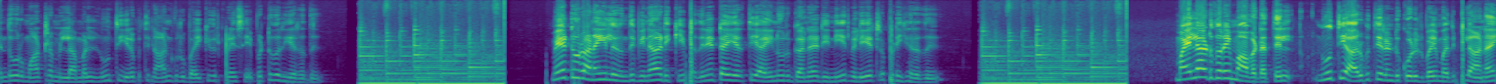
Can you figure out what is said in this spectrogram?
எந்த ஒரு மாற்றம் இல்லாமல் நூற்றி இருபத்தி நான்கு ரூபாய்க்கு விற்பனை செய்யப்பட்டு வருகிறது. மேட்டூர் அணையிலிருந்து வினாடிக்கு பதினெட்டாயிரத்தி ஐநூறு கன அடி நீர் வெளியேற்றப்படுகிறது. மயிலாடுதுறை மாவட்டத்தில் நூற்றி அறுபத்தி இரண்டு கோடி ரூபாய் மதிப்பிலான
